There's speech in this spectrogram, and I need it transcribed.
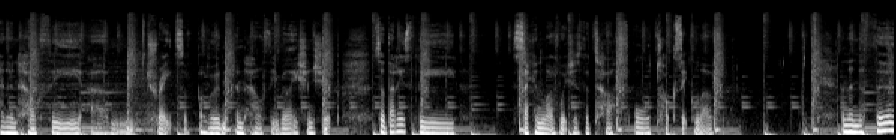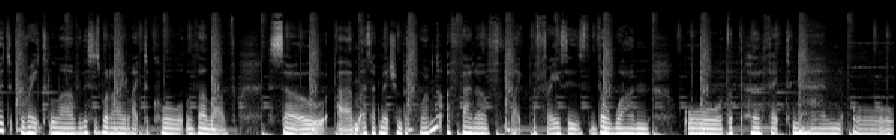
and unhealthy um, traits of, of an unhealthy relationship. So that is the second love, which is the tough or toxic love. And then the third great love, this is what I like to call the love. So, um, as I've mentioned before, I'm not a fan of like the phrases the one or the perfect man or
